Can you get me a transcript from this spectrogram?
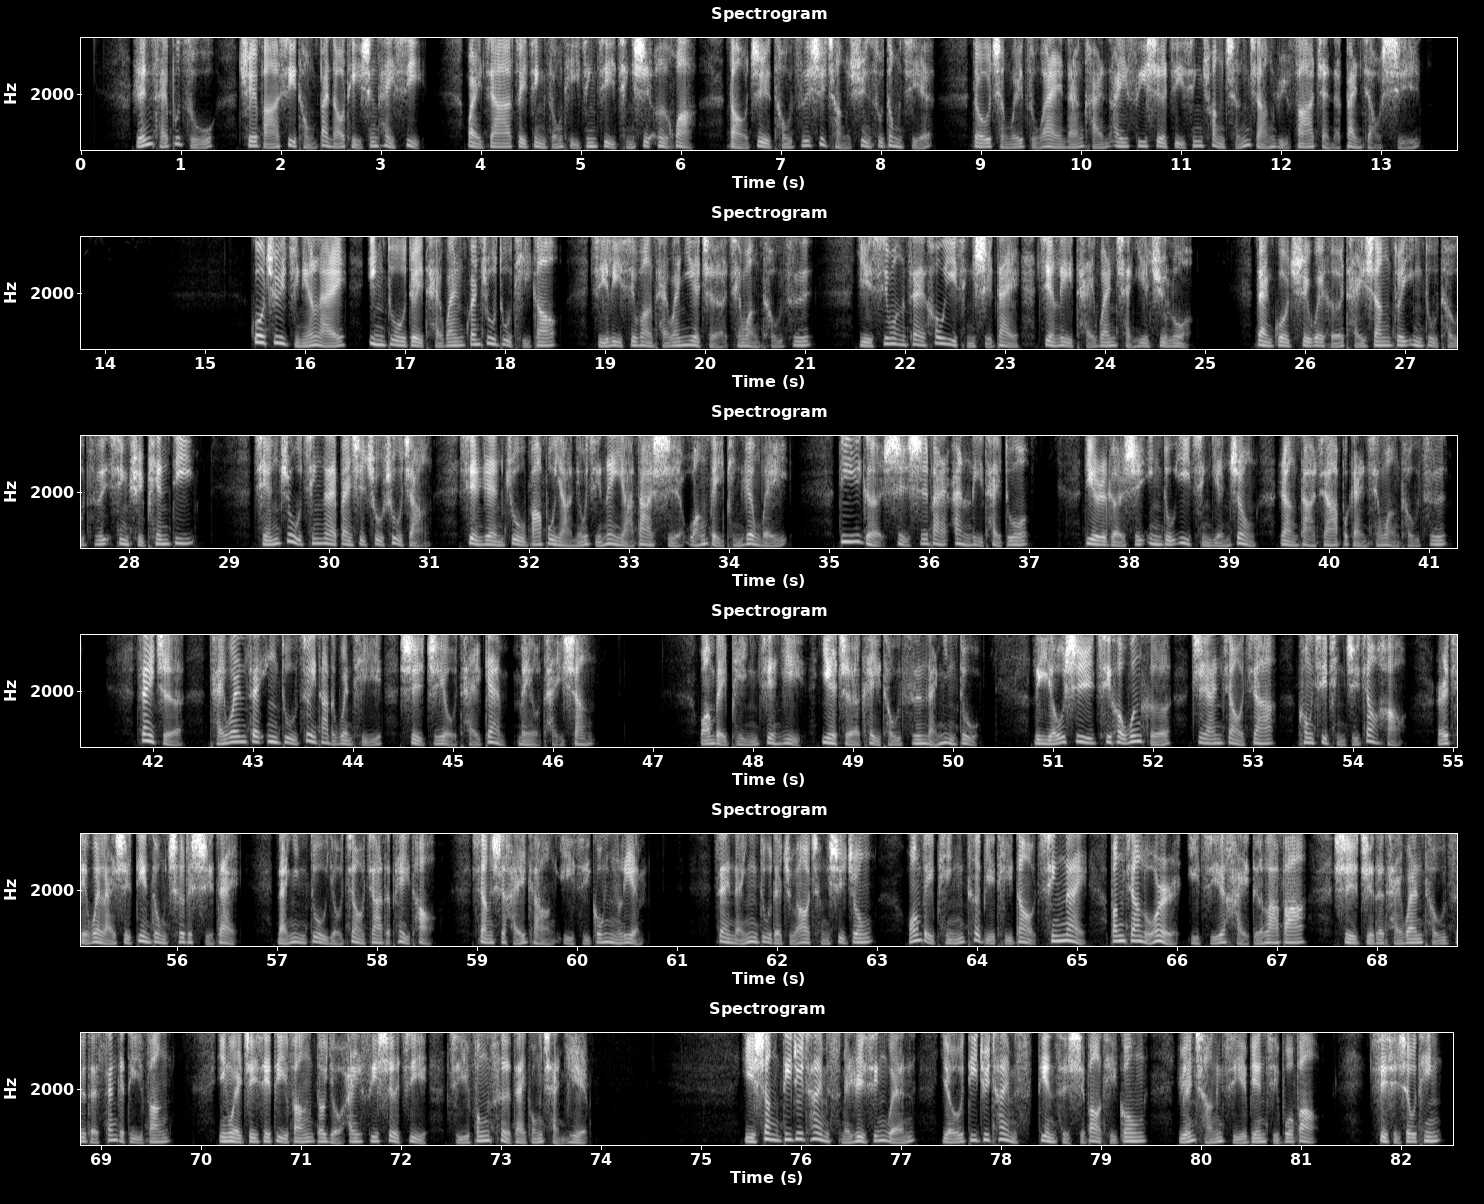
人才不足，缺乏系统半导体生态系，外加最近总体经济情势恶化，导致投资市场迅速冻结，都成为阻碍南韩 IC 设计新创成长与发展的绊脚石。过去几年来，印度对台湾关注度提高，极力希望台湾业者前往投资。也希望在后疫情时代建立台湾产业聚落，但过去为何台商对印度投资兴趣偏低？前驻清奈办事处处长、现任驻巴布亚纽几内亚大使王北平认为，第一个是失败案例太多，第二个是印度疫情严重，让大家不敢前往投资。再者，台湾在印度最大的问题是只有台干没有台商。王北平建议业者可以投资南印度。理由是气候温和、治安较佳、空气品质较好，而且未来是电动车的时代。南印度有较佳的配套，像是海港以及供应链。在南印度的主要城市中，王北平特别提到清奈、邦加罗尔以及海德拉巴是值得台湾投资的三个地方，因为这些地方都有 IC 设计及封测代工产业。以上，DG Times 每日新闻由 DG Times 电子时报提供，原长节编辑播报，谢谢收听。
